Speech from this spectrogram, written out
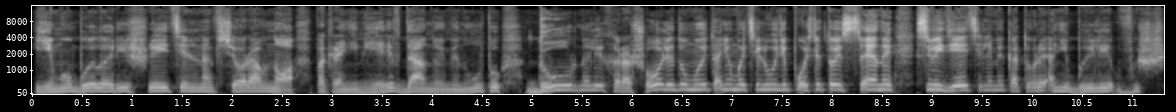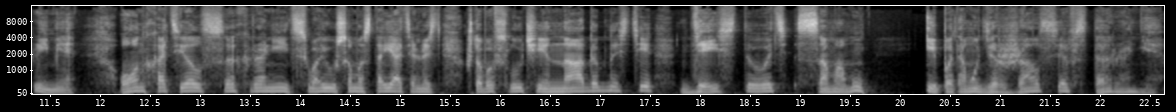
Ему было решительно все равно, по крайней мере, в данную минуту, дурно ли, хорошо ли думают о нем эти люди после той сцены, свидетелями которой они были высшими. Он хотел сохранить свою самостоятельность, чтобы в случае надобности действовать самому, и потому держался в стороне.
